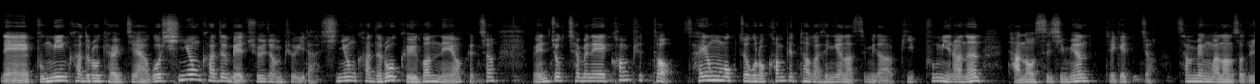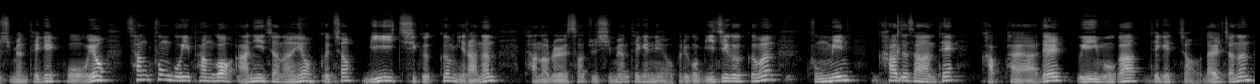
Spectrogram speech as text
네, 국민카드로 결제하고 신용카드 매출 전표이다. 신용카드로 긁었네요. 그쵸? 왼쪽 차변에 컴퓨터, 사용 목적으로 컴퓨터가 생겨났습니다. 비품이라는 단어 쓰시면 되겠죠. 300만 원 써주시면 되겠고요. 상품 구입한 거 아니잖아요. 그쵸? 미지급금이라는 단어를 써주시면 되겠네요. 그리고 미지급금은 국민 카드사한테 갚아야 될 의무가 되겠죠. 날짜는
